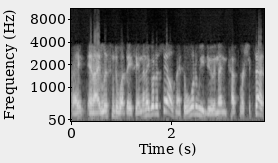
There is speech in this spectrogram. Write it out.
Right? And I listen to what they say, and then I go to sales and I say, well, what do we do? And then customer success,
